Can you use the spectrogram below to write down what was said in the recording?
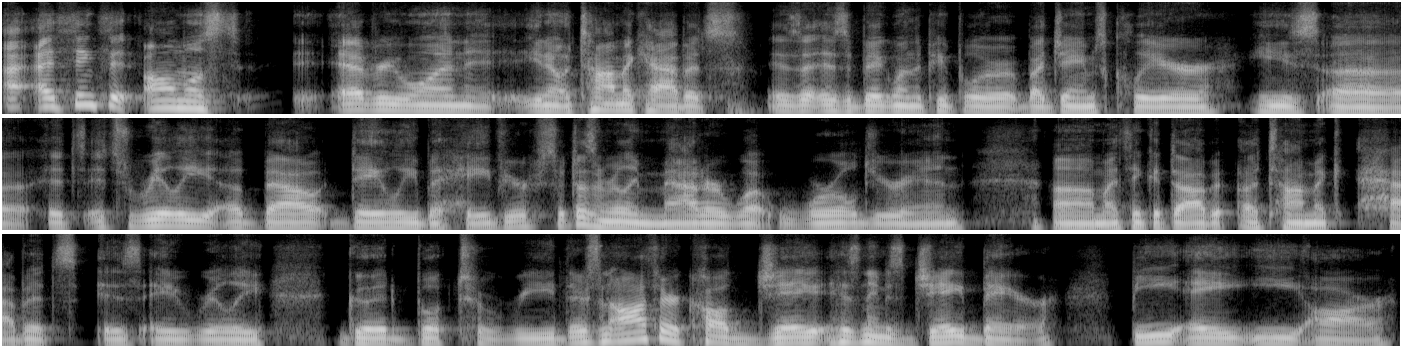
I think that almost everyone you know atomic habits is a, is a big one that people are by james clear he's uh it's it's really about daily behavior so it doesn't really matter what world you're in um, i think atomic habits is a really good book to read there's an author called jay his name is jay baer b-a-e-r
